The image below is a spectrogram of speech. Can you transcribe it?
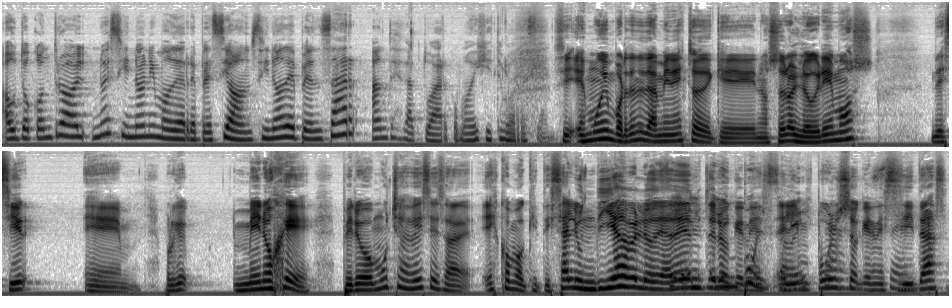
Autocontrol no es sinónimo de represión, sino de pensar antes de actuar, como dijiste vos recién. Sí, es muy importante también esto de que nosotros logremos decir, eh, porque me enojé, pero muchas veces ah, es como que te sale un diablo de adentro, el, que impulso, el impulso que necesitas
